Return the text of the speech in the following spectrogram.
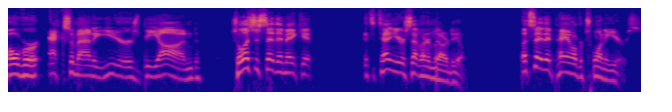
over X amount of years beyond. So let's just say they make it. It's a ten year, seven hundred million deal. Let's say they pay him over twenty years.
